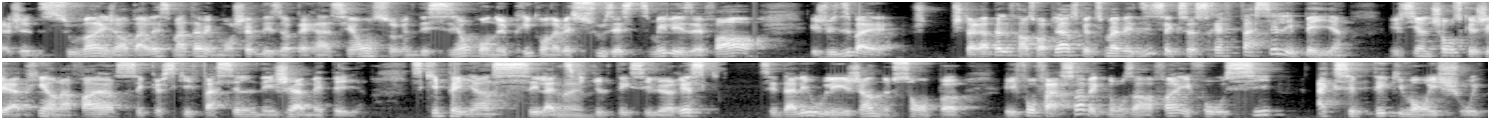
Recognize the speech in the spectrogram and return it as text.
Euh, je dis souvent, et j'en parlais ce matin avec mon chef des opérations sur une décision qu'on a prise, qu'on avait sous-estimé les efforts. Et je lui dis, ben, je te rappelle, François-Pierre, ce que tu m'avais dit, c'est que ce serait facile et payant. Et s'il y a une chose que j'ai appris en affaires, c'est que ce qui est facile n'est jamais payant. Ce qui est payant, c'est la difficulté, c'est le risque, c'est d'aller où les gens ne sont pas. Et il faut faire ça avec nos enfants. Il faut aussi accepter qu'ils vont échouer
